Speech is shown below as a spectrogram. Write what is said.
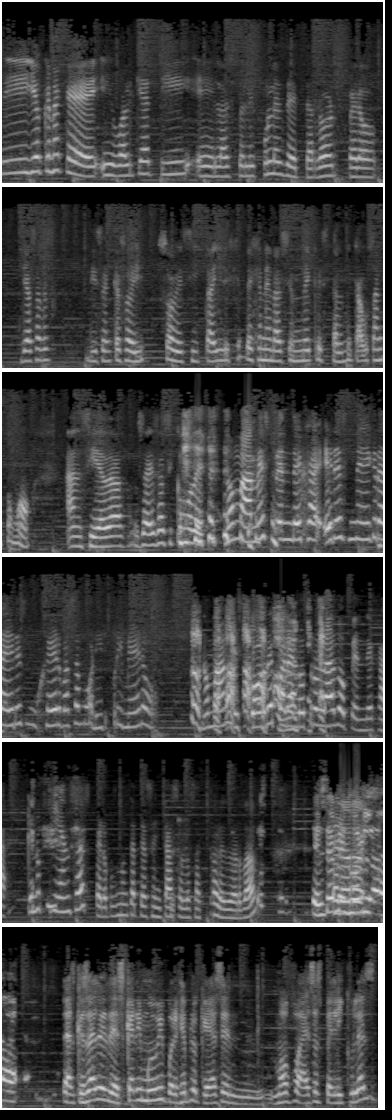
Sí, yo creo que igual que a ti, eh, las películas de terror, pero ya sabes, dicen que soy suavecita y de, de generación de cristal, me causan como ansiedad. O sea, es así como de, no mames, pendeja, eres negra, eres mujer, vas a morir primero. No mames, corre para el otro lado, pendeja. ¿Qué no piensas? Pero pues nunca te hacen caso los actores, ¿verdad? Está Pero- mejor la, las que salen de Scary Movie, por ejemplo, que hacen mofa a esas películas,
